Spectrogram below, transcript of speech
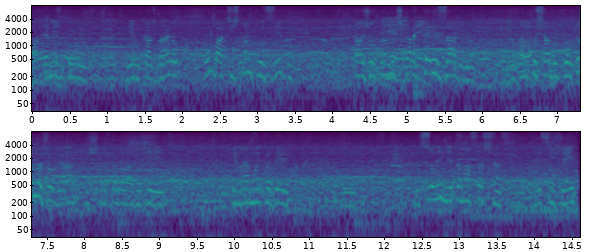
ou até mesmo com o Lucas Braga. O Batistão, inclusive, está jogando descaracterizado, né? jogando puxado, voltando a jogar, puxando pelo lado direito, o que não é muito dele também. Isso limita a nossa chance. Desse jeito,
